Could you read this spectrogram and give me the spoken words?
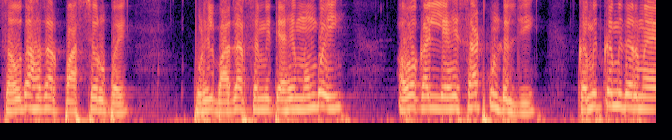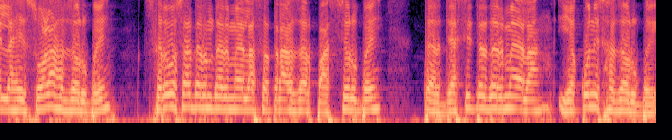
चौदा हजार पाचशे रुपये. पुढील बाजार समिती आहे मुंबई. अवकाली आहे साठ क्विंटलची. कमीत कमी दर आहे सोळा हजार रुपये सर्वसाधारण दर मिळाला सतरा हजार पाचशे रुपये तर जास्तीचा दर मिळाला एकोणीस हजार रुपये.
